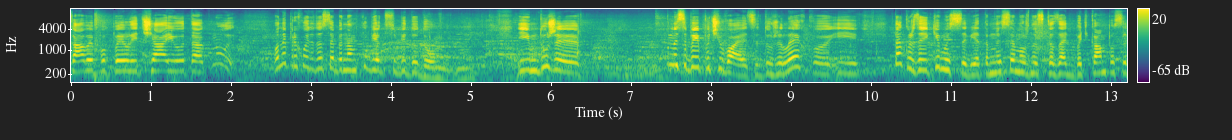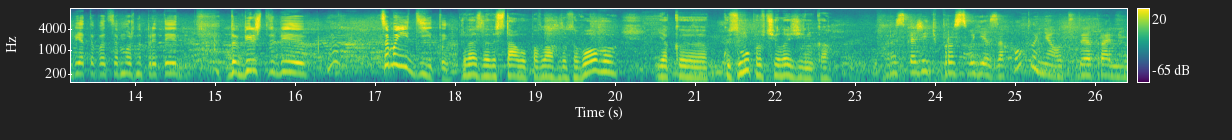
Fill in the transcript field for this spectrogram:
кави попили, чаю. Так ну вони приходять до себе нам в клуб, як собі додому. І їм дуже вони себе і почуваються дуже легко і. Також за якимось совєтом, не все можна сказати батькам посовєтуватися, можна прийти до більш тобі. Ну, це мої діти. Привезли виставу Павла Глазового, як е, Кузьму провчила жінка. Розкажіть про своє захоплення от театральною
